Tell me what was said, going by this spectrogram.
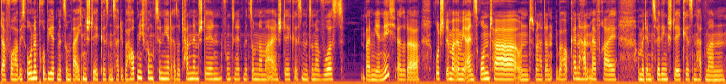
Davor habe ich es ohne probiert mit so einem weichen Stillkissen. Es hat überhaupt nicht funktioniert. Also Tandem-Stillen funktioniert mit so einem normalen Stillkissen, mit so einer Wurst bei mir nicht. Also da rutscht immer irgendwie eins runter und man hat dann überhaupt keine Hand mehr frei. Und mit dem Zwillingsstillkissen hat man,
